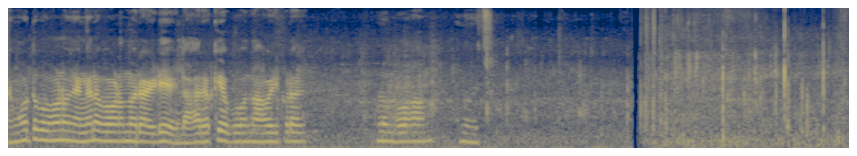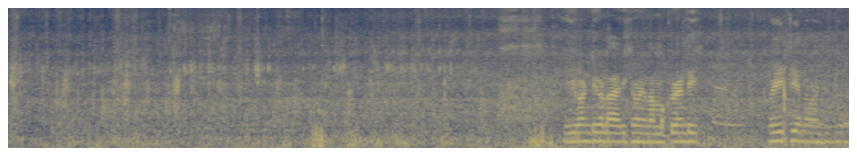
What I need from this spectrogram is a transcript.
എങ്ങോട്ട് പോകണം എങ്ങനെ പോകണം എന്നൊരു ഐഡിയ ഇല്ല. ആരൊക്കെയാണ് പോകുന്ന ആ വഴി കൂടെ നമ്മളും പോകാം എന്ന് വെച്ചു. ഈ വണ്ടികളായിരിക്കും നമുക്ക് വേണ്ടി വെയിറ്റ് ചെയ്യുന്ന വണ്ടികൾ.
